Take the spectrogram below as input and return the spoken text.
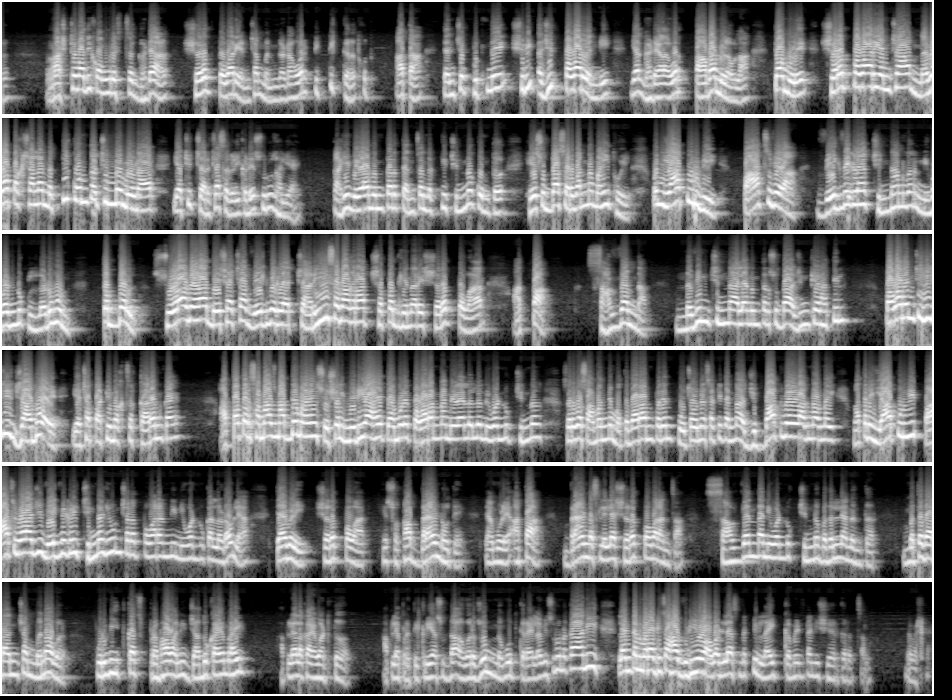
राष्ट्रवादी काँग्रेसचं घड्याळ शरद पवार यांच्या मनगडावर टिकटिक करत होतं. आता त्यांचे पुतणे श्री अजित पवार यांनी या घड्याळावर ताबा मिळवला. त्यामुळे शरद पवार यांच्या नव्या पक्षाला नक्की कोणतं चिन्ह मिळणार याची चर्चा सगळीकडे सुरू झाली आहे. काही वेळानंतर त्यांचं नक्की चिन्ह कोणतं हे सुद्धा सर्वांना माहीत होईल. पण यापूर्वी पाच वेळा वेगवेगळ्या चिन्हांवर निवडणूक लढवून तब्बल सोळा वेळा देशाच्या वेगवेगळ्या चारही सभागृहात शपथ घेणारे शरद पवार आता सहाव्यांदा नवीन चिन्ह आल्यानंतर सुद्धा अजिंक्य राहतील. पवारांची ही जी जादू आहे याच्या पाठीमागचं कारण काय? आता तर समाज माध्यम आहे सोशल मीडिया आहे त्यामुळे पवारांना मिळालेलं निवडणूक चिन्ह सर्वसामान्य मतदारांपर्यंत पोहोचवण्यासाठी त्यांना अजिबात वेळ लागणार नाही. मात्र यापूर्वी पाच वेळा जी वेगवेगळी चिन्ह घेऊन शरद पवारांनी निवडणुका लढवल्या त्यावेळी शरद पवार हे स्वतः ब्रँड होते. त्यामुळे आता ब्रँड असलेल्या शरद पवारांचा सहाव्यांदा निवडणूक चिन्ह बदलल्यानंतर मतदारांच्या मनावर पूर्वी इतकाच प्रभाव आणि जादू कायम राहील. आपल्याला काय वाटतं? आपल्या प्रतिक्रिया सुद्धा आवर्जून नमूद करायला विसरू नका. आणि लंटन मराठीचा हा व्हिडिओ आवडल्यास नक्की लाईक कमेंट आणि शेअर करत चाल. नमस्कार.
